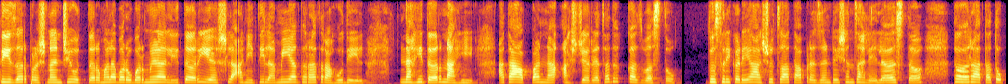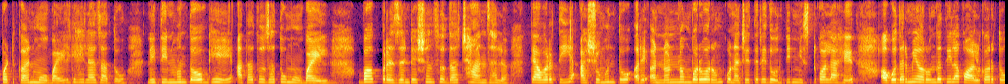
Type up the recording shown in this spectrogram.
ती जर प्रश्नांची उत्तर मला बरोबर मिळाली तर यशला आणि तिला मी या घरात राहू देईल. नाहीतर नाही. आता आपांना आश्चर्याचा धक्काच बसतो. दुसरीकडे आशूचं आता प्रेझेंटेशन झालेलं असतं. तर आता तो पटकन मोबाईल घ्यायला जातो. नितीन म्हणतो घे आता तुझा तू मोबाईल बघ प्रेझेंटेशनसुद्धा छान झालं. त्यावरती आशू म्हणतो अरे अननोन नंबरवरून कुणाचे तरी दोन तीन मिस्ड कॉल आहेत. अगोदर मी अरुंधतीला कॉल करतो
